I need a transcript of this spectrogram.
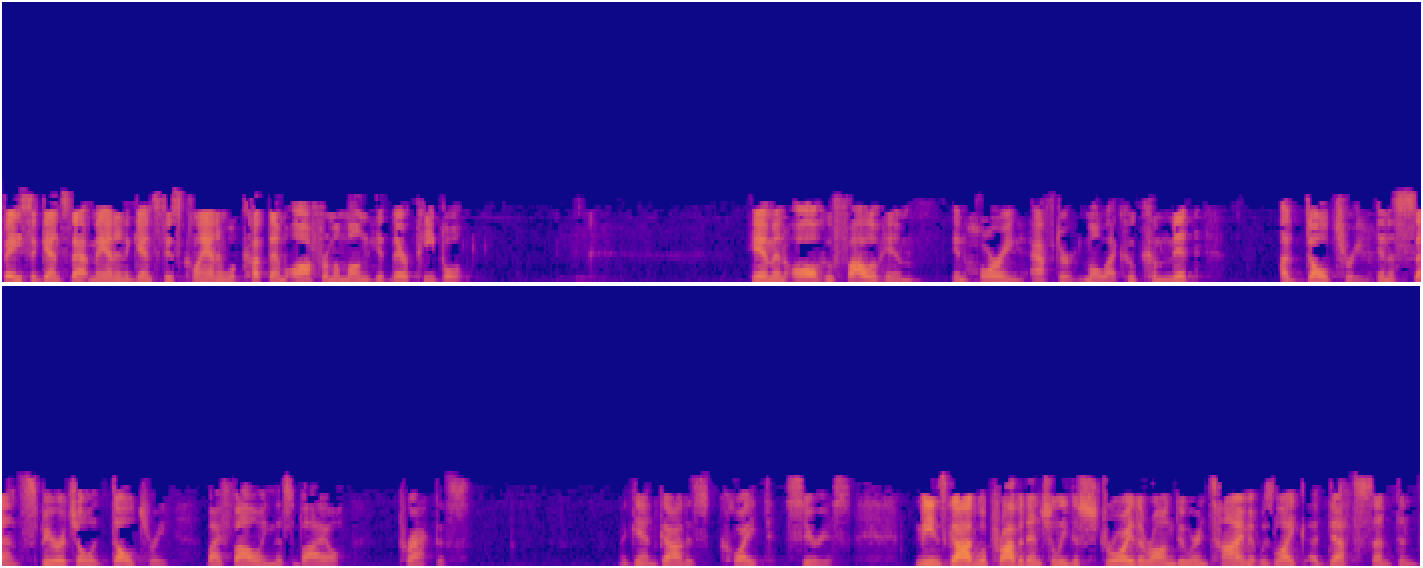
face against that man and against his clan and will cut them off from among their people him and all who follow him in whoring after Molech, who commit adultery, in a sense, spiritual adultery, by following this vile practice. Again, God is quite serious. Means God will providentially destroy the wrongdoer in time. It was like a death sentence.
